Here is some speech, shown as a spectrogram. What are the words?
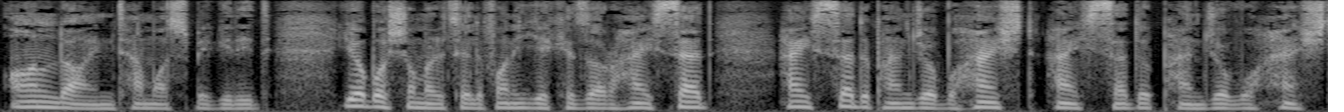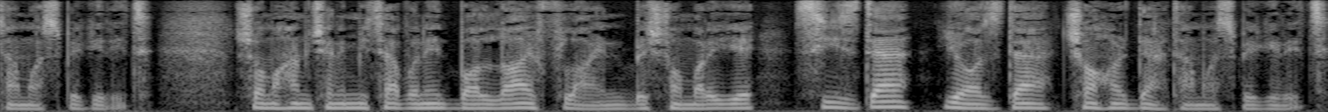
Online تماس بگیرید یا با شماره تلفن 1800 858 858 تماس بگیرید. شما همچنین می توانید با Lifeline به شماره 13 11 14 تماس بگیرید.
